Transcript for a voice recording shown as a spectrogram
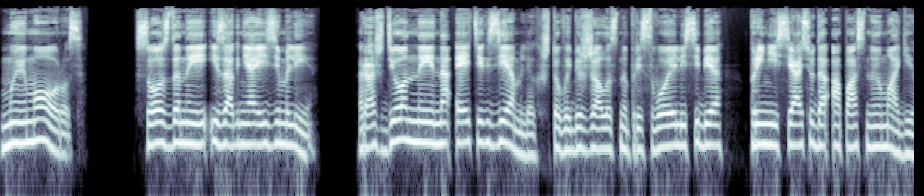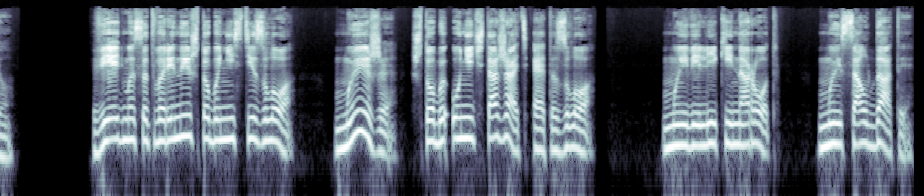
«Мы Моурус, созданные из огня и земли рожденные на этих землях, что вы безжалостно присвоили себе, принеся сюда опасную магию. Ведьмы сотворены, чтобы нести зло. Мы же, чтобы уничтожать это зло. Мы великий народ. Мы солдаты.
